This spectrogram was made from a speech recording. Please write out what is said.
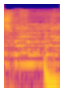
watch when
